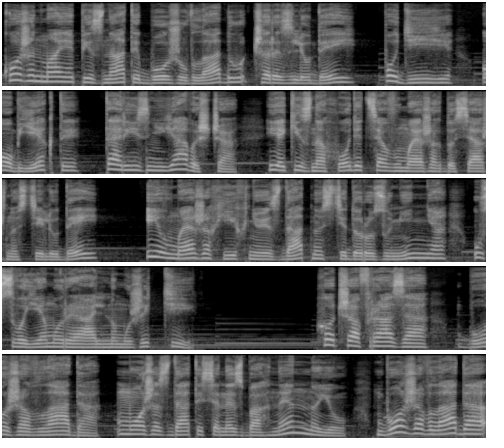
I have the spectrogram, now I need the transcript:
кожен має пізнати Божу владу через людей, події, об'єкти та різні явища, які знаходяться в межах досяжності людей і в межах їхньої здатності до розуміння у своєму реальному житті. Хоча фраза Божа влада може здатися незбагненною, Божа влада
